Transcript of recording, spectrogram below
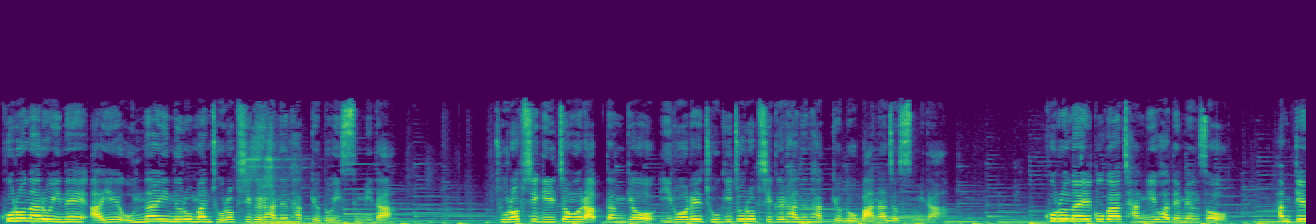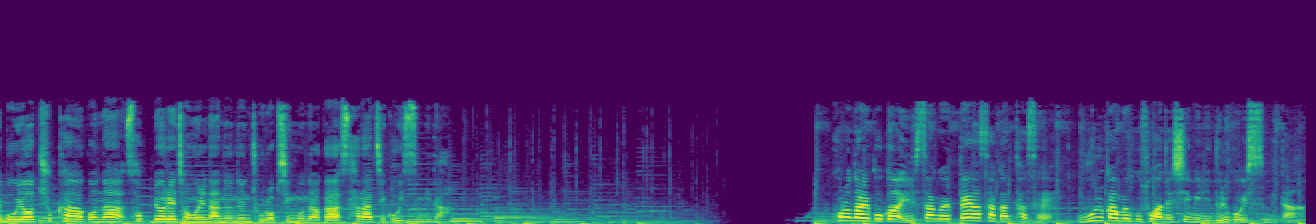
코로나로 인해 아예 온라인으로만 졸업식을 하는 학교도 있습니다. 졸업식 일정을 앞당겨 1월에 조기 졸업식을 하는 학교도 많아졌습니다. 코로나19가 장기화되면서 함께 모여 축하하거나 석별의 정을 나누는 졸업식 문화가 사라지고 있습니다. 코로나19가 일상을 빼앗아간 탓에 우울감을 호소하는 시민이 늘고 있습니다.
